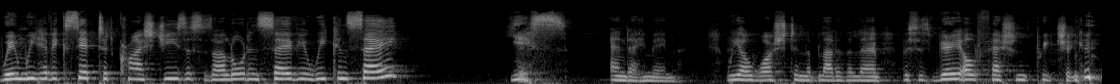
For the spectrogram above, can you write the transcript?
when we have accepted Christ Jesus as our Lord and Savior, we can say, Yes and Amen. We are washed in the blood of the Lamb. This is very old fashioned preaching.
